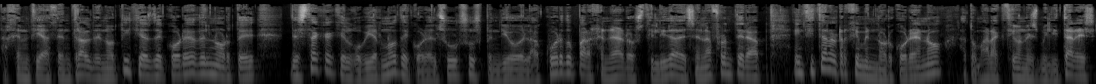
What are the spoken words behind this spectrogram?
la Agencia Central de Noticias de Corea del Norte destaca que el gobierno de Corea del Sur suspendió el acuerdo para generar hostilidades en la frontera e incitar al régimen norcoreano a tomar acciones militares,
